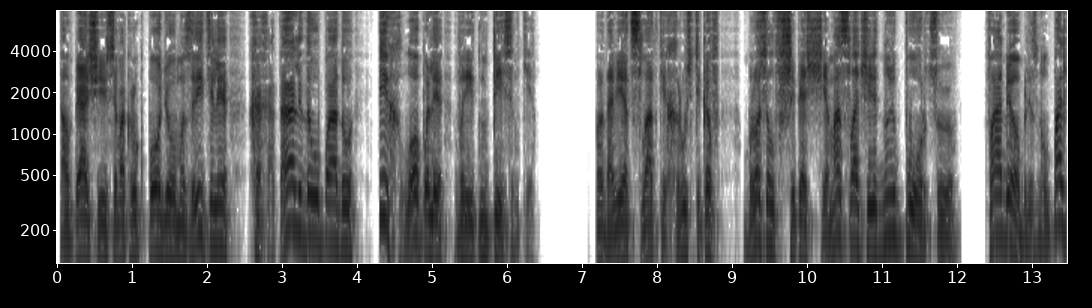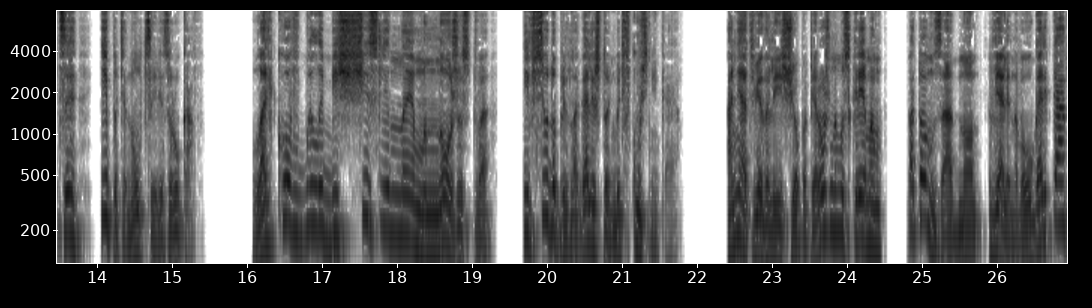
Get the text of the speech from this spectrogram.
Толпящиеся вокруг подиума зрители хохотали до упаду и хлопали в ритм песенки. Продавец сладких хрустиков — бросил в шипящее масло очередную порцию. Фабио облизнул пальцы и потянул Цири за рукав. Ларьков было бесчисленное множество, и всюду предлагали что-нибудь вкусненькое. Они отведали еще по пирожному с кремом, потом заодно вяленого угорька,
